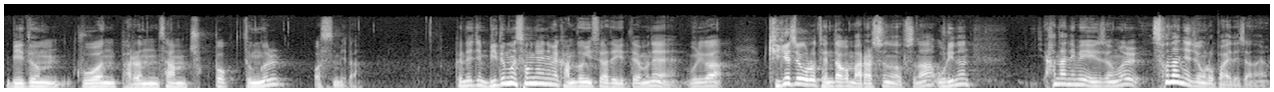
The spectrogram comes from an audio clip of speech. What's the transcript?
믿음, 구원, 바른 삶, 축복 등을 얻습니다. 근데 이제 믿음은 성령님의 감동이 있어야 되기 때문에 우리가 기계적으로 된다고 말할 수는 없으나 우리는 하나님의 예정을 선한 예정으로 봐야 되잖아요.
